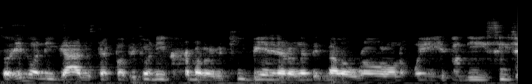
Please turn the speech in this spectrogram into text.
So he's going to need guys to step up. He's going to need Carmelo to keep being in that Olympic Melo role on the wing. He's going to need CJ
